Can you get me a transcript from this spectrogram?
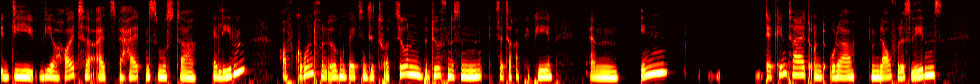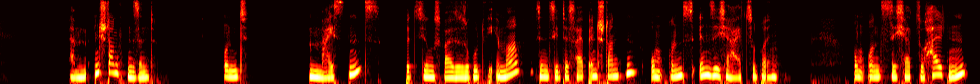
die wir heute als Verhaltensmuster erleben, aufgrund von irgendwelchen Situationen, Bedürfnissen etc. pp. Ähm, in der Kindheit und oder im Laufe des Lebens ähm, entstanden sind. Und meistens, beziehungsweise so gut wie immer, sind sie deshalb entstanden, um uns in Sicherheit zu bringen, um uns sicher zu halten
